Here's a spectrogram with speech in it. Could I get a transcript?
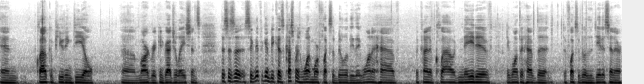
and cloud computing deal. Uh, Margaret, congratulations. This is a significant because customers want more flexibility. They want to have the kind of cloud native, they want to have the, the flexibility of the data center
